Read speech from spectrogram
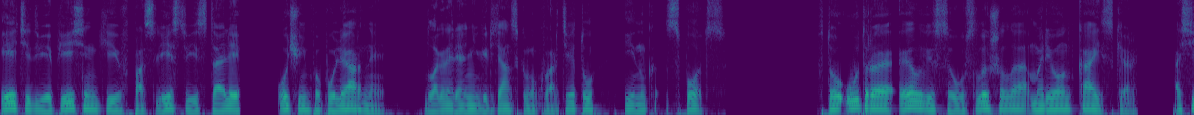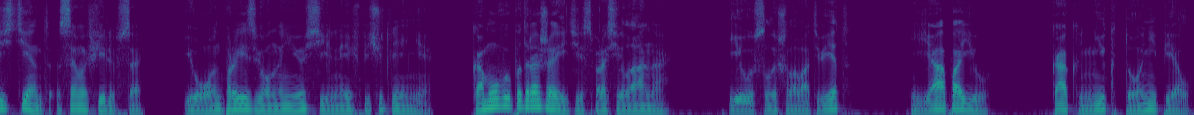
Эти две песенки впоследствии стали очень популярны благодаря негритянскому квартету Ink Spots. В то утро Элвиса услышала Марион Кайскер, ассистент Сэма Филлипса, и он произвел на нее сильное впечатление. «Кому вы подражаете?» — спросила она. И услышала в ответ «Я пою, как никто не пел».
